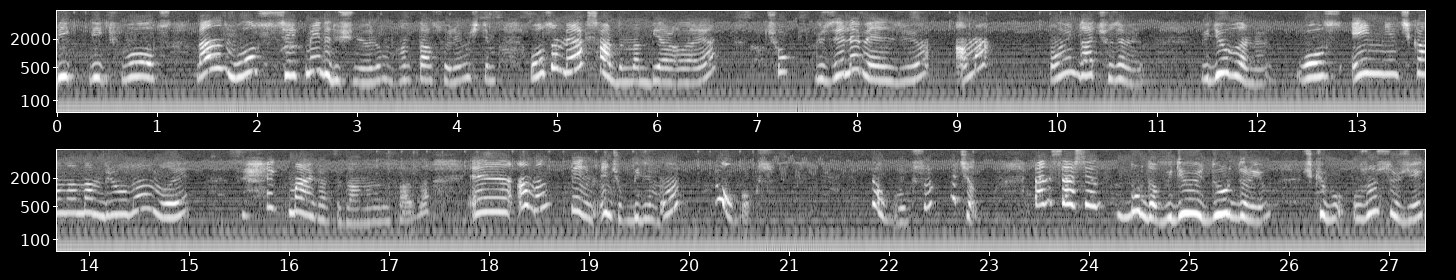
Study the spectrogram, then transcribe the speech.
Big Dig, Waltz. Ben de Waltz çekmeyi de düşünüyorum. Hatta söylemiştim. Waltz'a merak sardım ben bir aralar ya. Çok güzele benziyor ama oyunu daha çözemedim. Video bulamıyorum. Waltz en yeni çıkanlardan biri olduğundan dolayı Hack Minecraft'ta da anlamadım fazla. Ee, ama benim en çok bildiğim oyun Yogbox. Yogbox'u açalım. Ben isterseniz burada videoyu durdurayım. Çünkü bu uzun sürecek.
